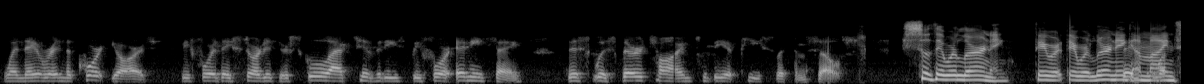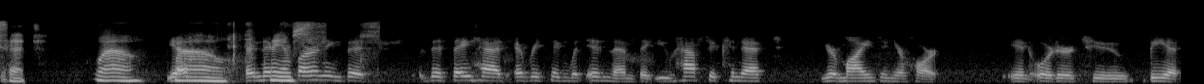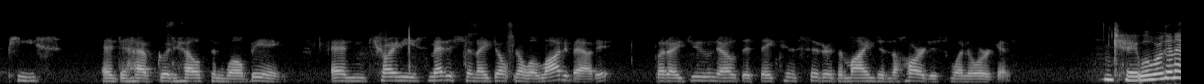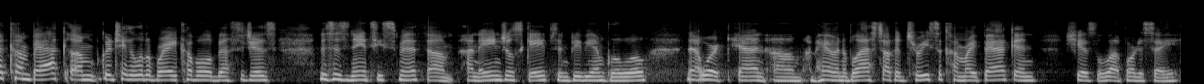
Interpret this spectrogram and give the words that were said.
when they were in the courtyard, before they started their school activities, before anything, this was their time to be at peace with themselves. So they were learning. They were they were learning They a mindset. Wow. Yes. Wow. and they're learning that that they had everything within them that you have to connect your mind and your heart in order to be at peace and to have good health and well-being. And chinese medicine i don't know a lot about it but i do know that they consider the mind and the heart as one organ Okay, well, we're going to come back. Um, we're going to take a little break, a couple of messages. This is Nancy Smith um, on Angelscapes and BBM Global Network, and um, I'm having a blast talking to Teresa. Come right back, and she has a lot more to say.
